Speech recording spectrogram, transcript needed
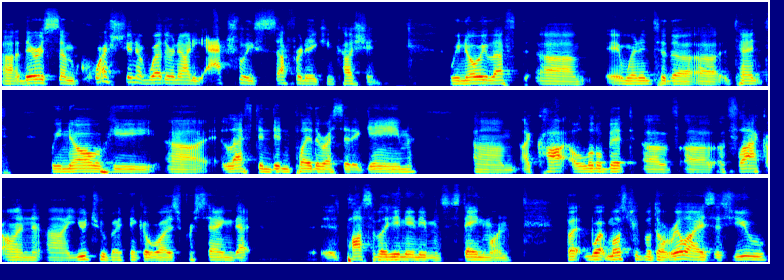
Uh, there is some question of whether or not he actually suffered a concussion. We know he left um, and went into the uh, tent. We know he uh, left and didn't play the rest of the game. Um, I caught a little bit of uh, a flack on uh, YouTube, I think it was, for saying that it's possibly he didn't even sustain one. But what most people don't realize is you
